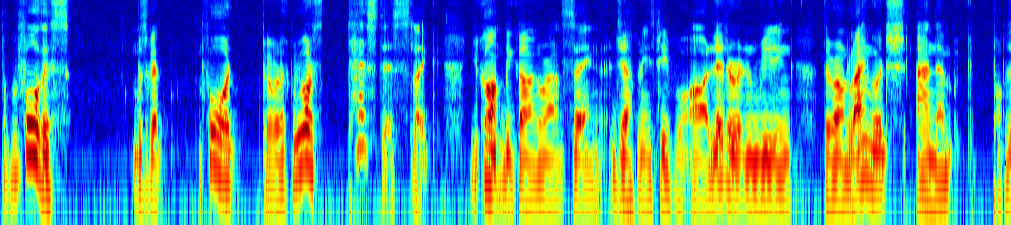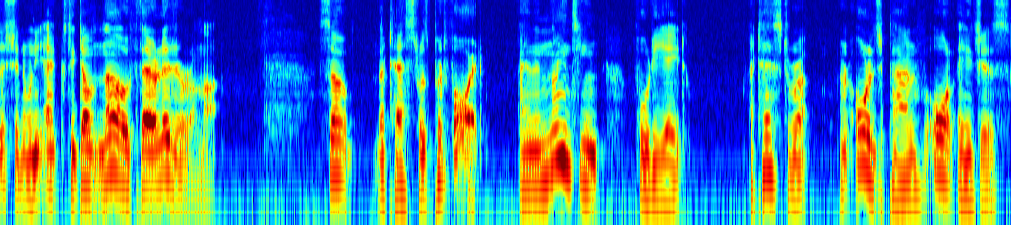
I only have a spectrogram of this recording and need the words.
But before this was get forward, but like, we want to test this. Like, you can't be going around saying Japanese people are literate in reading their own language and then proposition when you actually don't know if they're literate or not. So the test was put forward, and in 1948, a test around all of Japan for all ages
